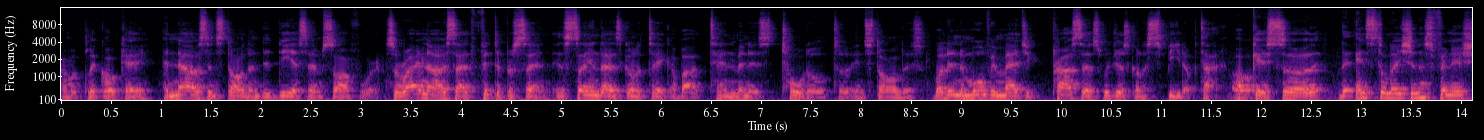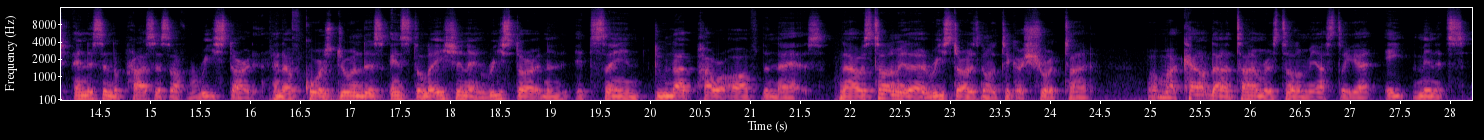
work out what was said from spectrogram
I'm gonna click OK. And now it's installing the DSM software. So right now it's at 50%. It's saying that it's gonna take about 10 minutes total to install this. But in the Movie Magic process, we're just gonna speed up time. Okay, so the installation is finished and it's in the process of restarting. And of course, during this installation and restarting, it's saying do not power off the NAS. Now it's telling me that restart is going to take a short time. But my countdown timer is telling me I still got 8 minutes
